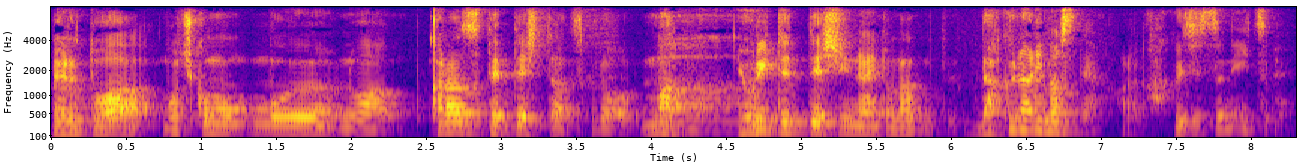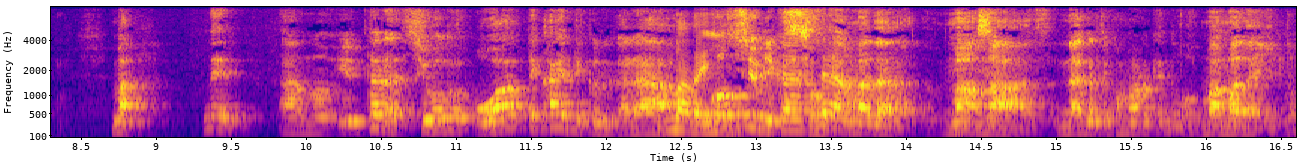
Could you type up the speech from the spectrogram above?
ベルトは持ち込むのは必ず徹底してたんですけどまああより徹底しないとなってなくなりますね。確実にいつも。まあねあの言ったら仕事が終わって帰ってくるから、まだいい。コスチュームに関してはまだまあまあ殴ると困るけどまあまだいいと。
